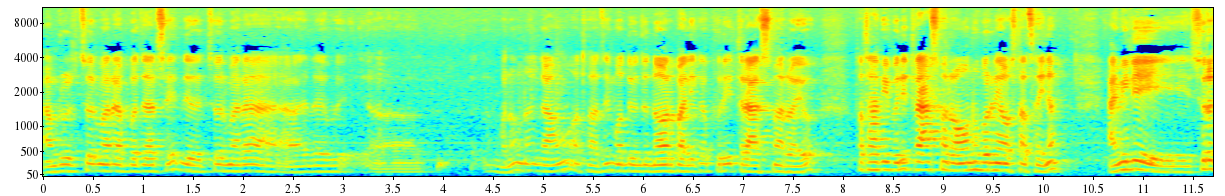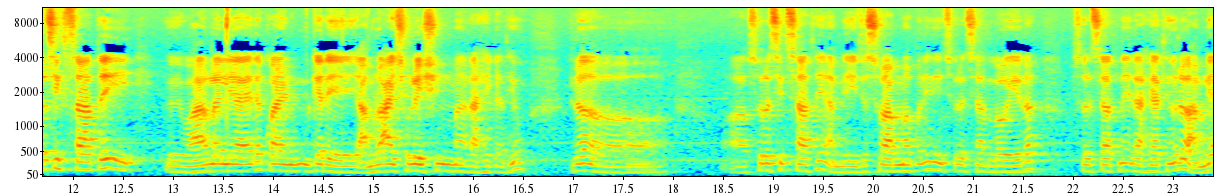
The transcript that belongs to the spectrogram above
हाम्रो चोरमारा बजारसहित चोरमारा भनौँ न गाउँ अथवा चाहिँ मध्यबिन्दु नगरपालिका पुरै त्रासमा रह्यो। तथापि पनि त्रासमा रहनुपर्ने अवस्था छैन। हामीले सुरक्षित साथै उहाँहरूलाई ल्याएर क्वारेन्टाइन के अरे हाम्रो आइसोलेसनमा राखेका थियौँ र सुरक्षित साथै हामीले हिजो स्वाबमा पनि सुरक्षित लगेर सुरक्षित नै राखेका थियौँ र हामीले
